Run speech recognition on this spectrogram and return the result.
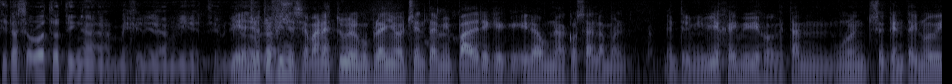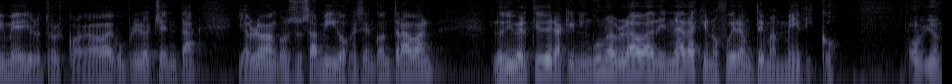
Y la sorbastatina me genera a mí este, un Bien, yo este fin de semana estuve en el cumpleaños 80 de mi padre, que, que era una cosa de la man- entre mi vieja y mi viejo, que están uno en 79 y medio, el otro acababa de cumplir 80, y hablaban con sus amigos que se encontraban. Lo divertido era que ninguno hablaba de nada que no fuera un tema médico. Obvio,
